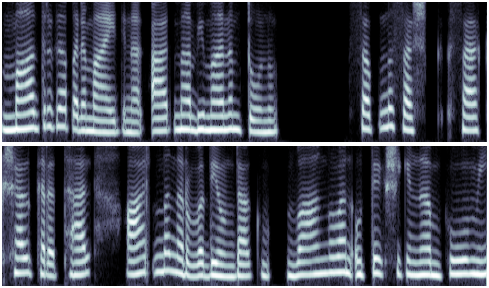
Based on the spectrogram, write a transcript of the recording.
മാതൃകാപരമായതിനാൽ ആത്മാഭിമാനം തോന്നും. സ്വപ്ന സാക്ഷാത്കരത്താൽ ആത്മനിർവൃതി ഉണ്ടാക്കും. വാങ്ങുവാൻ ഉദ്ദേശിക്കുന്ന ഭൂമി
